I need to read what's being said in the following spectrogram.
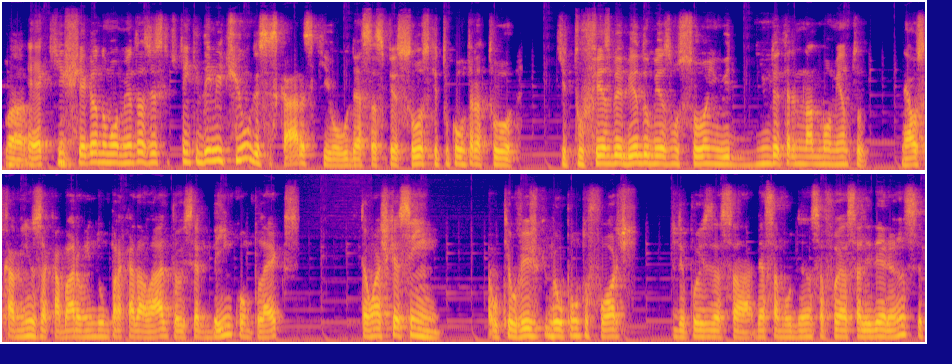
claro. é que chega no momento, às vezes, que tu tem que demitir um desses caras que, ou dessas pessoas que tu contratou que tu fez beber do mesmo sonho e em um determinado momento né, os caminhos acabaram indo um para cada lado, então isso é bem complexo. Então acho que assim, o que eu vejo que meu ponto forte depois dessa, dessa mudança foi essa liderança.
